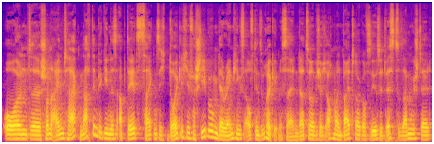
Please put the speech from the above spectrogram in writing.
Und äh, schon einen Tag nach dem Beginn des Updates zeigen sich deutliche Verschiebungen der Rankings auf den Suchergebnisseiten. Dazu habe ich euch auch mal einen Beitrag auf SEO Südwest zusammengestellt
